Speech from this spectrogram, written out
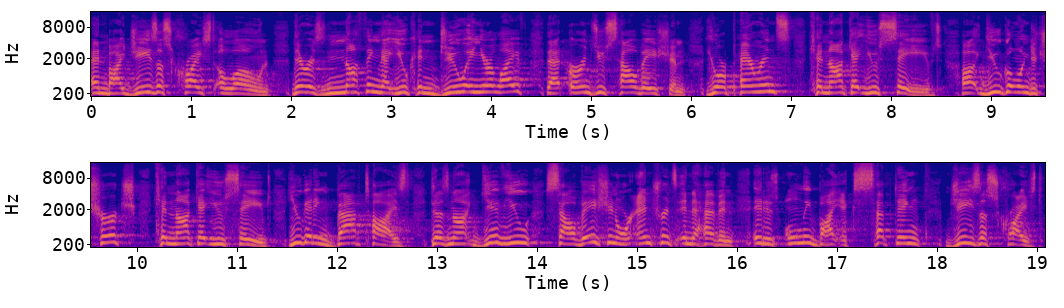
and by Jesus Christ alone. There is nothing that you can do in your life that earns you salvation. Your parents cannot get you saved. Uh, you going to church cannot get you saved. You getting baptized does not give you salvation or entrance into heaven. It is only by accepting Jesus Christ,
